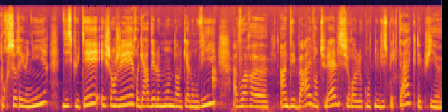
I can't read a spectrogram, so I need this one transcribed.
pour se réunir, discuter, échanger, regarder le monde dans lequel on vit, avoir euh, un débat éventuellement sur euh, le contenu du spectacle et puis euh,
